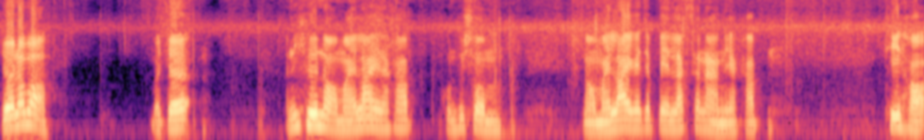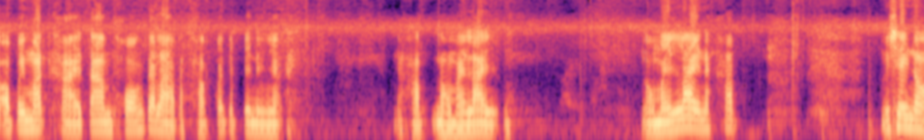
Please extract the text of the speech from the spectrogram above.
เจอแล้วบ่มาเจอ อันนี้คือหน่อไม้ไร่นะครับ คุณผู้ชม หน่อไม้ไร่ก็จะเป็นลักษณะนี้ครับ ที่เขาเอาไปมัดขายตามท้องตลาดครับ ก็จะเป็นอย่างเงี้ยนะครับ หน่อไม้ไร่หน่อไม้ไร่นะครับ ไม่ใช่หน่อ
